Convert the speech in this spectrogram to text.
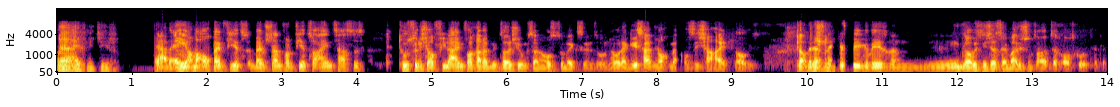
Ja, definitiv. Ja, aber, ey, aber auch beim, 4, beim Stand von 4 zu 1 hast es, tust du dich auch viel einfacher damit, solche Jungs dann auszuwechseln. So, ne? Oder gehst halt noch mehr auf Sicherheit, glaube ich. Ich glaube, wäre das ein echtes Spiel gewesen, dann hm, glaube ich nicht, dass der beide schon zur Halbzeit rausgeholt hätte.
